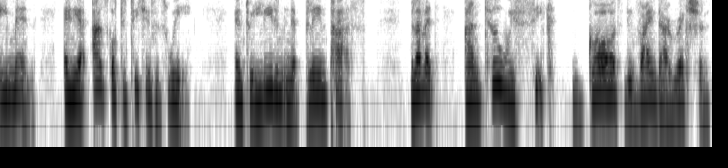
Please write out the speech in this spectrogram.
Amen. And he had asked God to teach him his way and to lead him in a plain path. Beloved, until we seek God's divine direction,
